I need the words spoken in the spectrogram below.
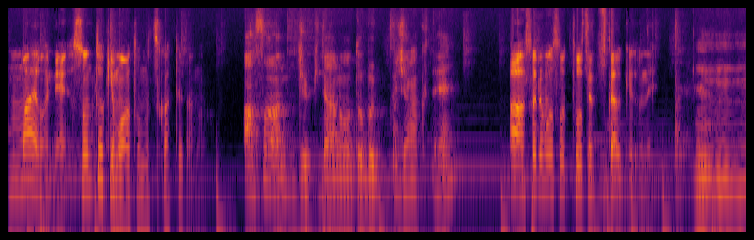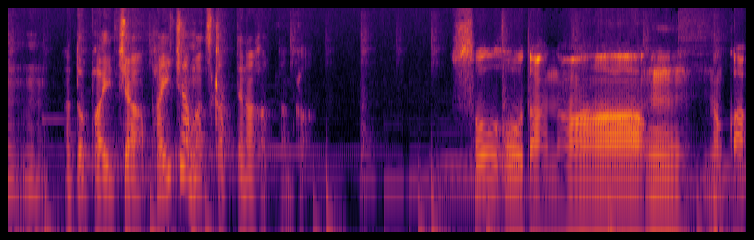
前はね、その時も Atom 使ってたな。あ、そうなんだ。Jupyter ノートブックじゃなくて？あ、それもそう当然使うけどね。うんうんうんうん。あと PyCharm。PyCharm は使ってなかったんか。そうだなぁうん。なんか、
